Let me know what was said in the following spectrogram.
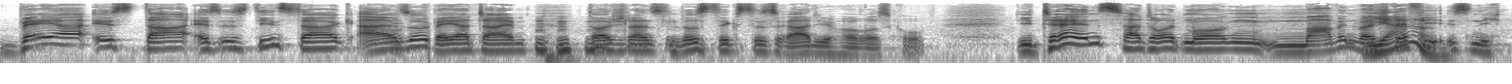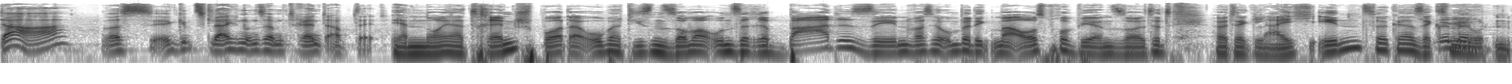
Bayer ist da. Es ist Dienstag, also Bayer Time, Deutschlands lustigstes Radiohoroskop. Die Trends hat heute Morgen Marvin, weil Ja. Steffi ist nicht da. Was gibt's gleich in unserem Trend-Update? Ja, neuer Trendsport erobert diesen Sommer unsere Badeseen, was ihr unbedingt mal ausprobieren solltet. Hört ihr gleich in circa sechs Schwimmen. Minuten.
